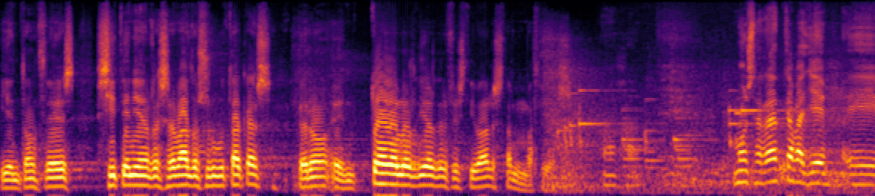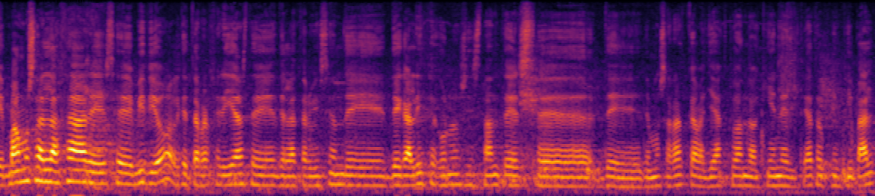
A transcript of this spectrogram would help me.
y entonces sí tenían reservados sus butacas, pero en todos los días del festival estaban vacías. Ajá. Montserrat Caballé, eh, vamos a enlazar ese vídeo al que te referías de, de la televisión de, de Galicia con unos instantes eh, de, de Montserrat Caballé actuando aquí en el teatro principal.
